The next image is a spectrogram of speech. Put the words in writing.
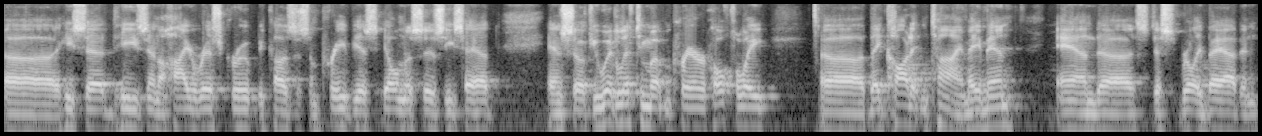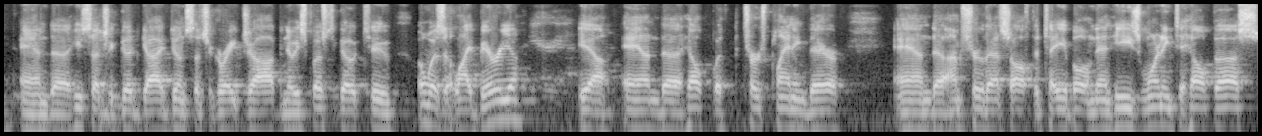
Uh, he said he's in a high risk group because of some previous illnesses he's had. And so if you would lift him up in prayer, hopefully uh, they caught it in time. Amen. and uh, it's just really bad. And and uh, he's such a good guy, doing such a great job. You know, he's supposed to go to what was it, Liberia? Yeah, and uh, help with church planting there. And I'm sure that's off the table. And then he's wanting to help us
